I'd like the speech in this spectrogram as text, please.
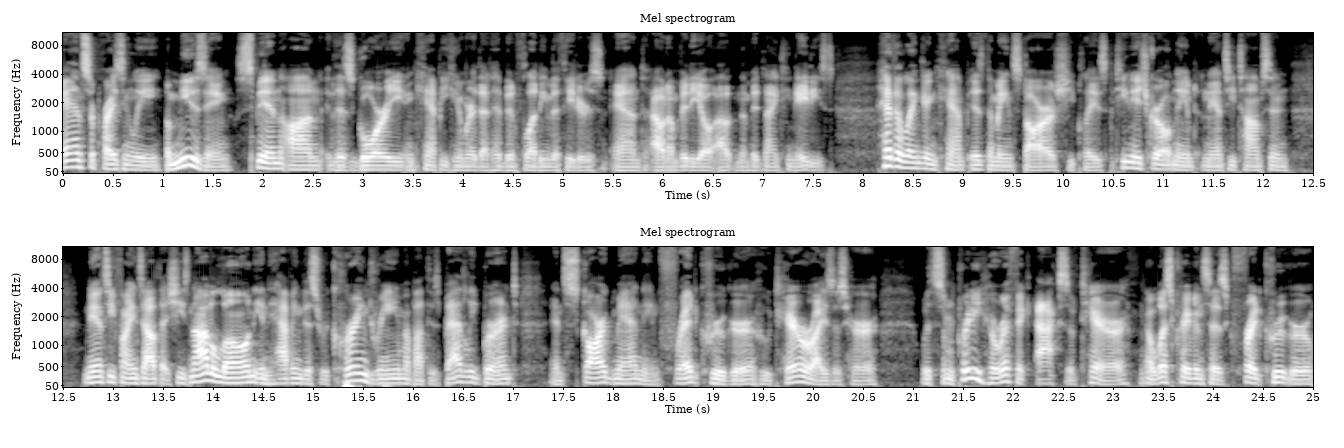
and surprisingly amusing spin on this gory and campy humor that had been flooding the theaters and out on video out in the mid 1980s. Heather Langenkamp is the main star. She plays a teenage girl named Nancy Thompson. Nancy finds out that she's not alone in having this recurring dream about this badly burnt and scarred man named Fred Krueger who terrorizes her with some pretty horrific acts of terror. Now, Wes Craven says Fred Krueger,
